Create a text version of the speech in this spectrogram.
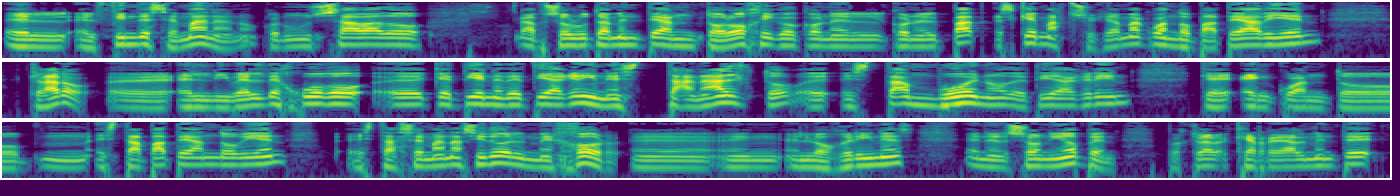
el, el fin de semana, ¿no? Con un sábado absolutamente antológico con el, con el pat. Es que Matsuyama cuando patea bien, claro, eh, el nivel de juego eh, que tiene de Tia Green es tan alto, eh, es tan bueno de Tia Green, que en cuanto mm, está pateando bien, esta semana ha sido el mejor eh, en, en, los greens en el Sony Open. Pues claro, que realmente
